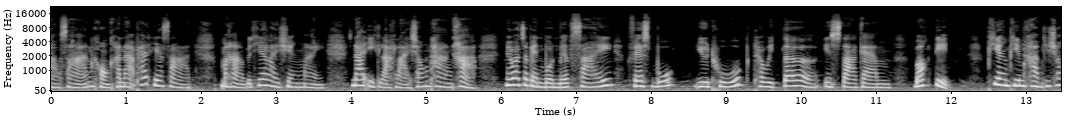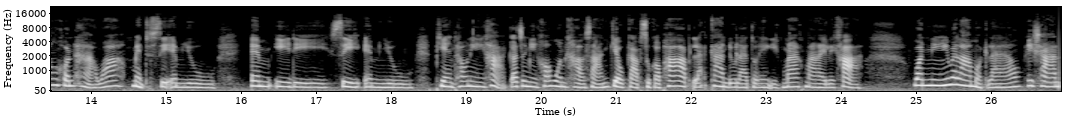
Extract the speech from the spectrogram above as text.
ข่าวสารของคณะแพทยศาสตร์ มหาวิทยาลัยเชียงใหม่ ได้อีกหลากหลายช่องทางค่ะ ไม่ว่าจะเป็นบนเว็บไซต์ Facebook YouTube Twitter Instagram b l o g d i t เพียงพิมพ์คำที่ช่องค้นหาว่า medcmu MED CMU เพียงเท่านี้ค่ะ ก็จะมีข้อมูลข่าวสารเกี่ยวกับสุขภาพ และการดูแลตัวเองอีกมากมายเลยค่ะ วันนี้เวลาหมดแล้วดิฉัน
